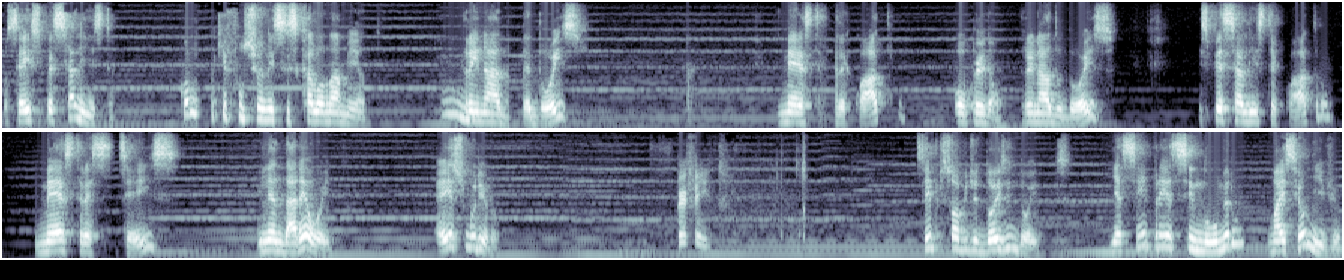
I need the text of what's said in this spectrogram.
você é especialista. Como que funciona esse escalonamento? Hum. Treinado é 2, mestre é 4, ou perdão, treinado 2, especialista é 4, mestre é 6 e lendário é 8. É isso, Murilo? Perfeito. Sempre sobe de 2 em 2. E é sempre esse número mais seu nível.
